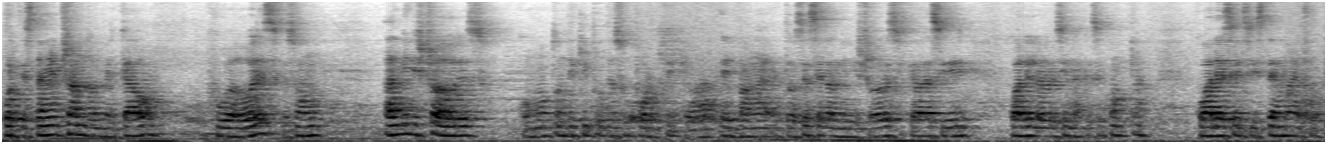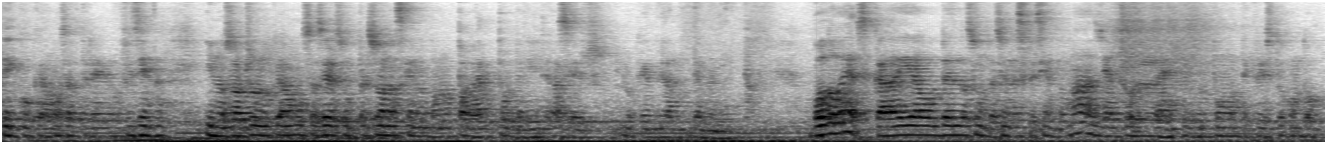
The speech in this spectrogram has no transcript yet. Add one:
Porque están entrando al mercado jugadores que son administradores con un montón de equipos de soporte que van a, eh, entonces el administrador es el que va a decidir cuál es la resina que se compra, cuál es el sistema de fotico que vamos a tener en la oficina y nosotros lo que vamos a hacer son personas que nos van a pagar por venir a hacer lo que es de, la, de manita. Vos lo ves, cada día vos ves las fundaciones creciendo más, ya entró la gente del Grupo Montecristo con, doc-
